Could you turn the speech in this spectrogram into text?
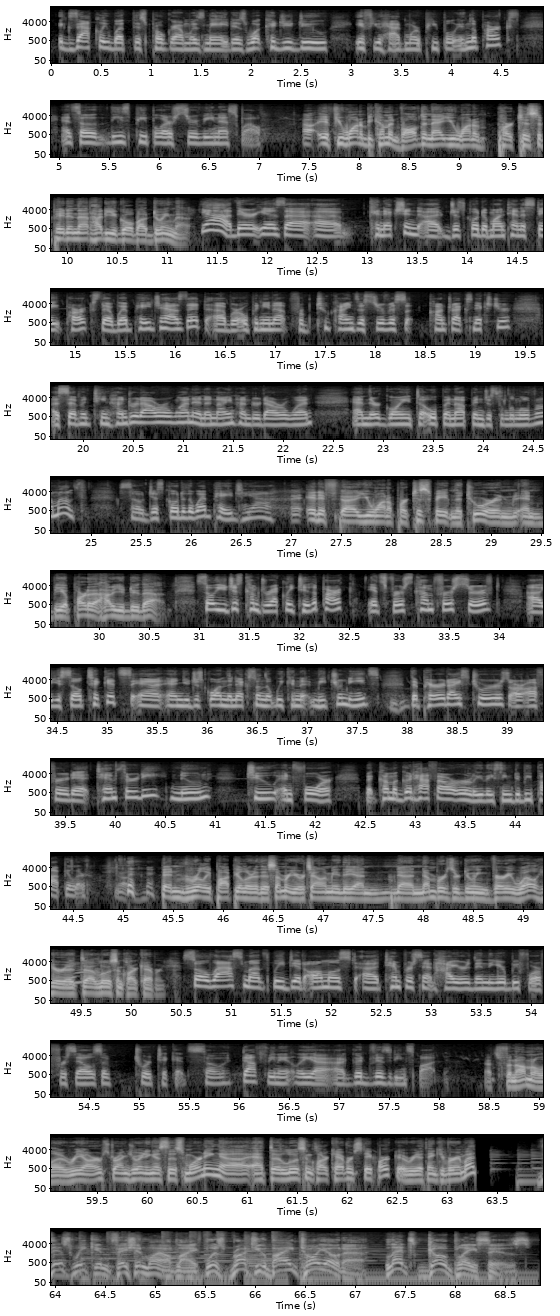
exactly what this program was made is what could you do if you had more people in the parks? And so these people are serving us well. Uh, if you want to become involved in that you want to participate in that how do you go about doing that? Yeah there is a, a connection, uh, just go to Montana State Parks. Their webpage has it. Uh, we're opening up for two kinds of service contracts next year a 1700 hour one and a 900 hour one. And they're going to open up in just a little over a month. So just go to the webpage, yeah. And if uh, you want to participate in the tour and, and be a part of that, how do you do that? So you just come directly to the park. It's first come, first served. Uh, you sell tickets and, and you just go on the next one that we can meet your needs. Mm-hmm. The Paradise Tours are offered at 1030, noon, two, and four. But come a good half hour early, they seem to be popular. uh, been really popular this summer. You were telling me the uh, n- uh, numbers are doing very well here at uh, Lewis and Clark Cavern. So last month we did almost 10% uh, higher than the year before for sales of tour tickets. So definitely a, a good visiting spot. That's phenomenal. Uh, Rhea Armstrong joining us this morning uh, at the Lewis and Clark Cavern State Park. Uh, Rhea, thank you very much. This Week in Fish and Wildlife was brought to you by Toyota. Let's go places.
